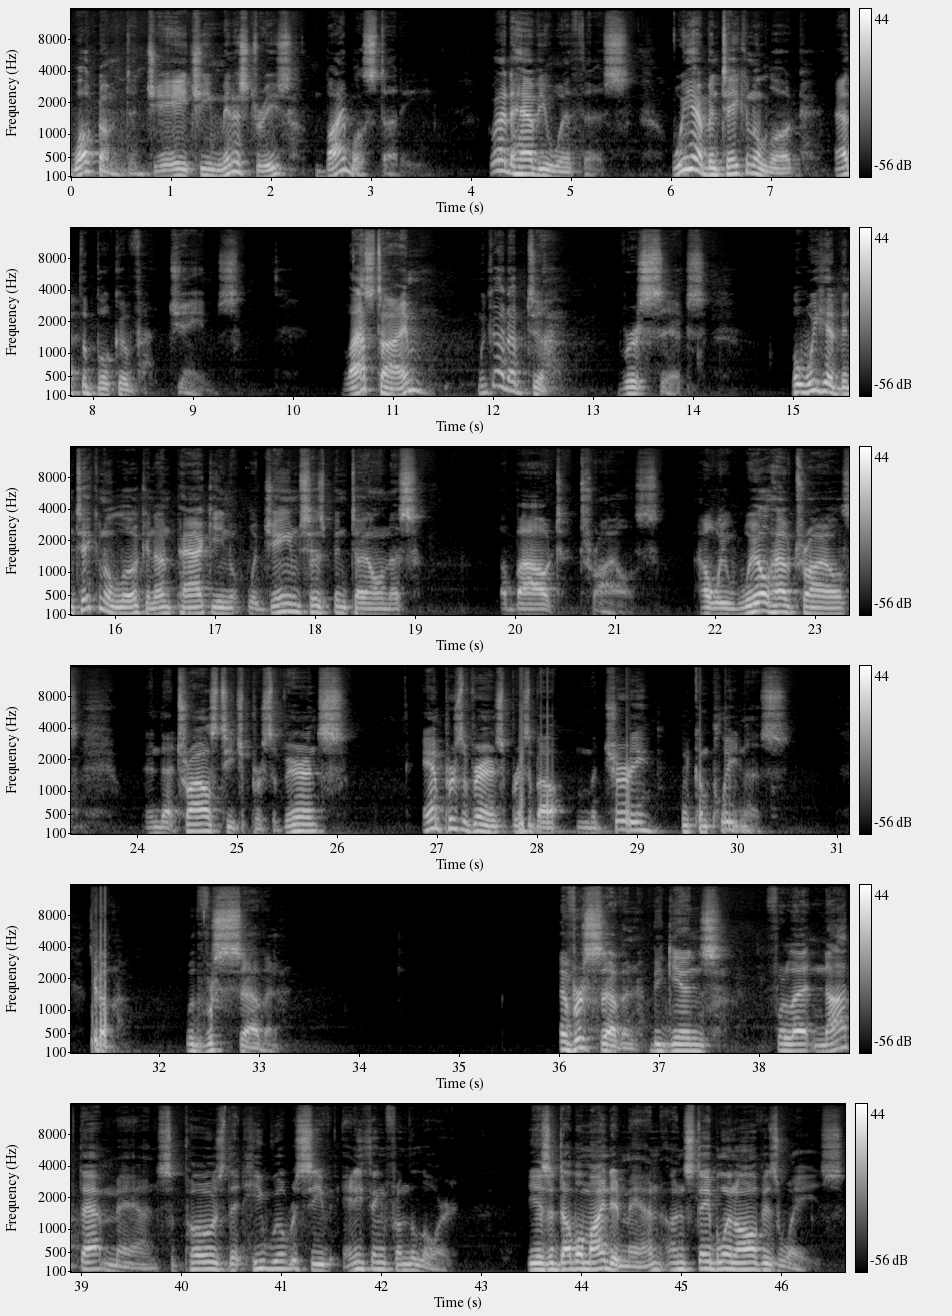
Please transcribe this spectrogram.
Welcome to JHE Ministries Bible Study. Glad to have you with us. We have been taking a look at the book of James. Last time, we got up to verse 6, but we had been taking a look and unpacking what James has been telling us about trials, how we will have trials, and that trials teach perseverance, and perseverance brings about maturity and completeness. Let's get up with verse 7. And verse 7 begins For let not that man suppose that he will receive anything from the Lord. He is a double minded man, unstable in all of his ways.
